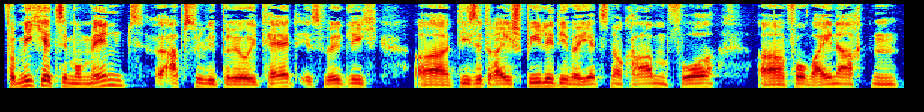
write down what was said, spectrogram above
für mich jetzt im Moment äh, absolute Priorität ist wirklich äh, diese drei Spiele, die wir jetzt noch haben vor, äh, vor Weihnachten,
